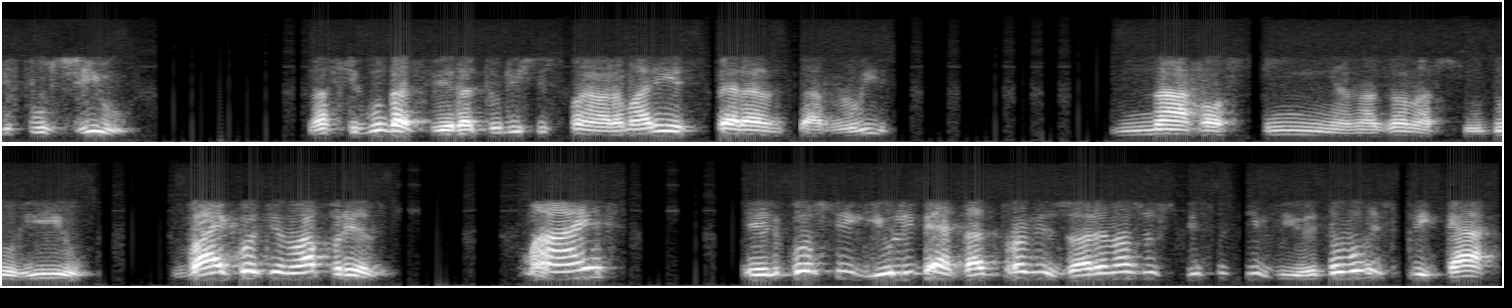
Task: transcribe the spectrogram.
de fuzil, na segunda-feira, a turista espanhola Maria Esperança Ruiz, na Rocinha, na zona sul do Rio, vai continuar preso. Mas ele conseguiu liberdade provisória na Justiça Civil. Então vamos explicar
